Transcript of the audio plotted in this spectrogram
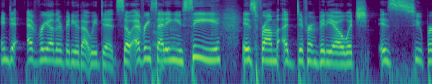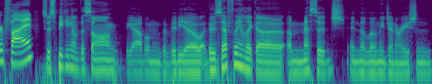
into every other video that we did. So every setting you see is from a different video, which is super fun. So speaking of the song, the album, the video, there's definitely like a, a message in the Lonely Generation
